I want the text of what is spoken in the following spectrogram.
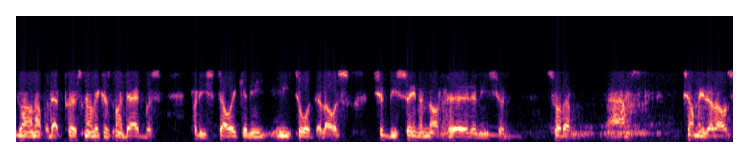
growing up with that personality because my dad was pretty stoic and he, he thought that I was should be seen and not heard and he should sort of um, tell me that I was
